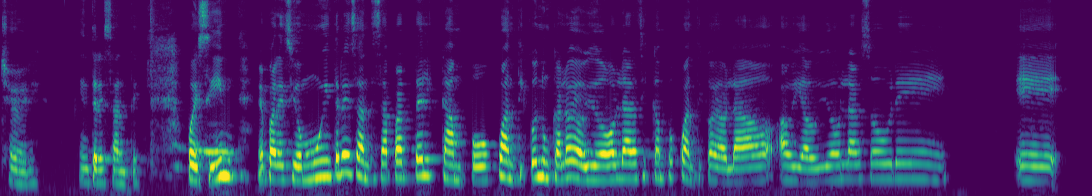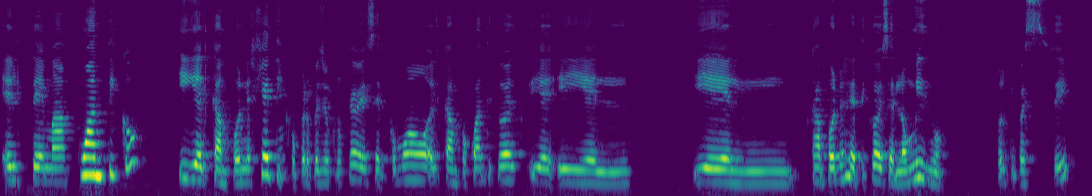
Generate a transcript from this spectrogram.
Chévere. Interesante. Pues sí, me pareció muy interesante esa parte del campo cuántico. Nunca lo había oído hablar así, campo cuántico. Había, hablado, había oído hablar sobre eh, el tema cuántico y el campo energético, pero pues yo creo que debe ser como el campo cuántico y, el, y el campo energético debe ser lo mismo, porque pues sí,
